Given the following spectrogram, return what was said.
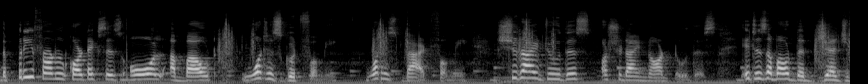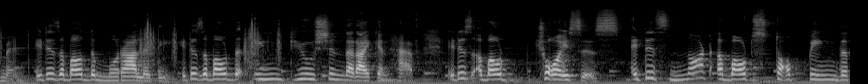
The prefrontal cortex is all about what is good for me what is bad for me? Should I do this or should I not do this? It is about the judgment. It is about the morality. It is about the intuition that I can have. It is about choices. It is not about stopping the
